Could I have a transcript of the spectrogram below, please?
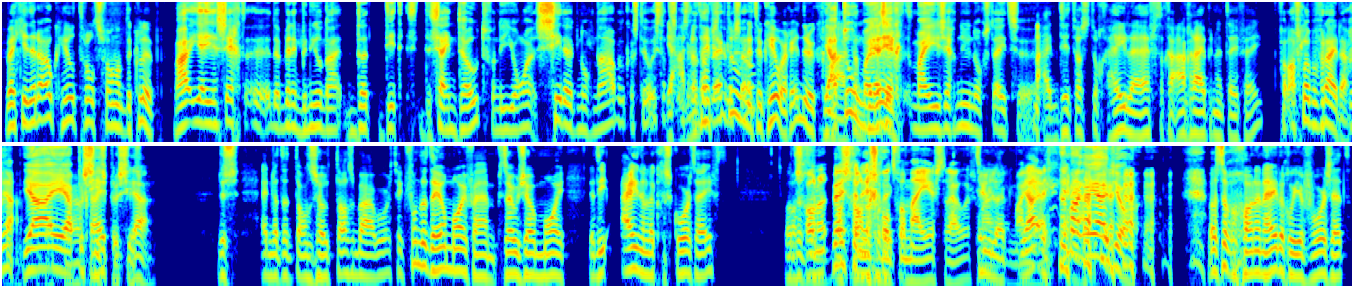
werd je er ook heel trots van op de club. Maar jij zegt, eh, daar ben ik benieuwd naar, dat dit, zijn dood van die jongen siddert nog na op het kasteel. Is dat, Ja, is dat, dat heeft toen zo? natuurlijk heel erg indruk gemaakt. Ja, toen, dat maar je, zegt, maar je zegt nu nog steeds eh, Nou, dit was toch hele heftige aangrijpende tv. van afgelopen vrijdag. Ja, ja, ja, Ja, precies, precies. Ja. Dus, en dat het dan zo tastbaar wordt. Ik vond het heel mooi voor hem. Sowieso mooi dat hij eindelijk gescoord heeft. was het gewoon, een, best was gewoon een ingewikkeld. schot van Meijers trouwens. maar, Tuurlijk. Ja, niet uit. Dat maakt niet uit, joh. was toch gewoon een hele goede voorzet.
